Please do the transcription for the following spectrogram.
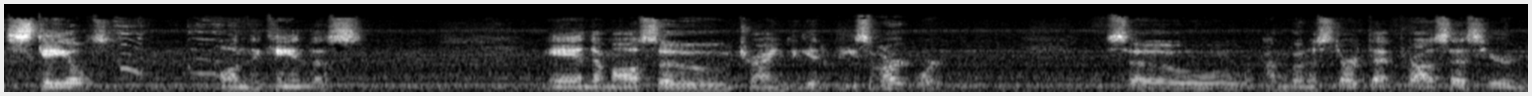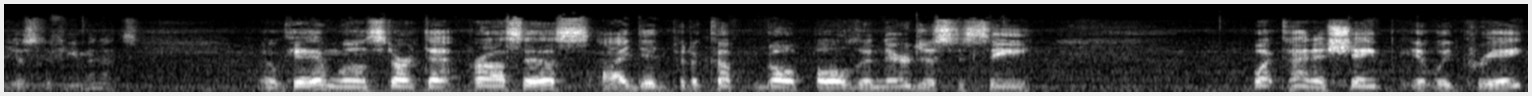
scales on the canvas and I'm also trying to get a piece of artwork. So I'm going to start that process here in just a few minutes. Okay, I'm going to start that process. I did put a couple golf balls in there just to see what kind of shape it would create.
